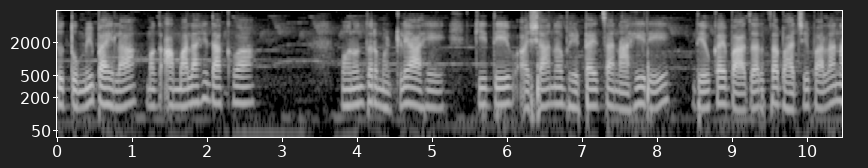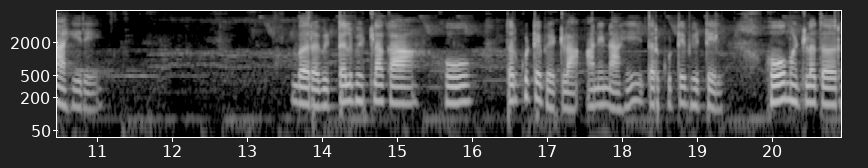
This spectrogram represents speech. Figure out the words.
जो तुम्ही पाहिला मग आम्हालाही दाखवा. म्हणून तर म्हटले आहे की देव अशानं भेटायचा नाही रे. देव काय बाजारचा भाजीपाला नाही रे. बरं विठ्ठल भेटला का? हो तर कुठे भेटला? आणि नाही तर कुठे भेटेल? हो म्हटलं तर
